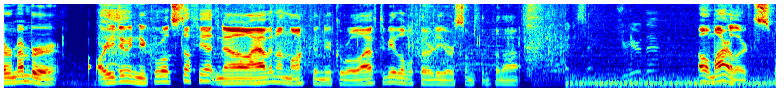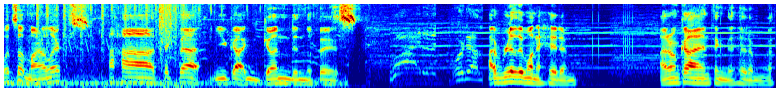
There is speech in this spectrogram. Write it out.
remember. Are you doing Nuka World stuff yet? No, I haven't unlocked the Nuka World. I have to be level 30 or something for that. Oh, Mirelurks. What's up, Mirelurks? Haha, take that. You got gunned in the face. I really want to hit him. I don't got anything to hit him with.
